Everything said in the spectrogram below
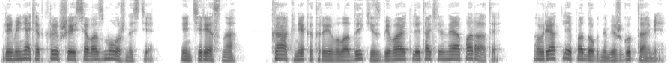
применять открывшиеся возможности. Интересно, как некоторые владыки сбивают летательные аппараты? Вряд ли подобными жгутами.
